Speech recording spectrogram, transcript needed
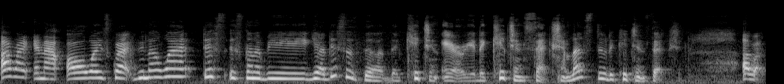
all right and i always grab you know what? This is gonna be yeah this is the the kitchen area the kitchen section. Let's do the kitchen section. All right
